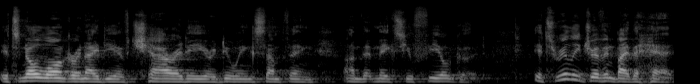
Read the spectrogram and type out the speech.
It's no longer an idea of charity or doing something um, that makes you feel good. It's really driven by the head.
